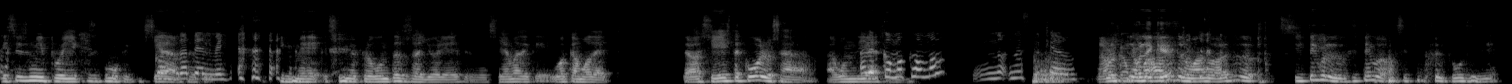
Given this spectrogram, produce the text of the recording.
ese es mi proyecto, así como que quisiera. o sea, Contrátenme. si, me, si me preguntas, o sea, yo haría eso, o sea, se llama de que guacamole. Pero sí, está cool, o sea, algún día. A ver. ¿cómo, cómo? No, no he escuchado. No, lo ¿Guacamole mando, qué? ahorita te lo mando, ahorita sí tengo, el, sí tengo, sí tengo el, ¿cómo se dice?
